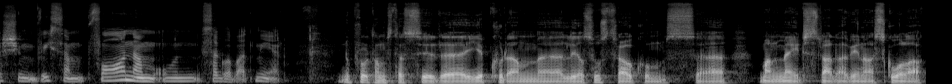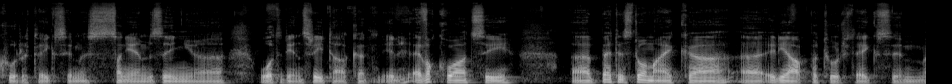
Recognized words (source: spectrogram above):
šim visam fonam un saglabāt mieru? Nu, protams, tas ir eh, jebkuram eh, liels uztraukums. Eh, Mana meita strādā vienā skolā, kur teiksim, es saņēmu ziņu otrdienas rītā, ka ir evakuācija. Bet es domāju, ka ir jāpatur teiksim,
